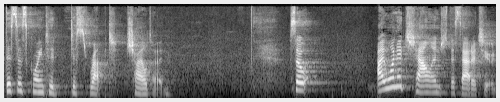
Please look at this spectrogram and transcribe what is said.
this is going to disrupt childhood. So I want to challenge this attitude.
